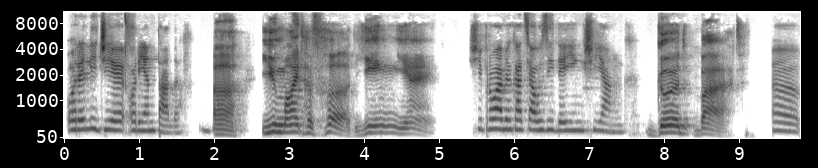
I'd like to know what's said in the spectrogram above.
o religie orientală. Uh, you might have heard yin yang, Și probabil că ați auzit de yin și yang. good, bad. Uh,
